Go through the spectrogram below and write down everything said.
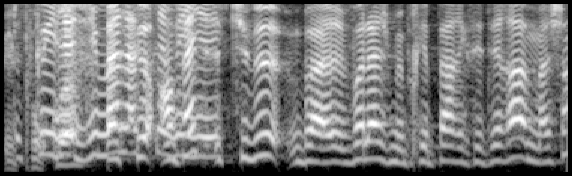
Mais Parce pourquoi qu'il a du mal Parce à que se en réveiller. fait, tu veux, bah voilà, je me prépare, etc., machin,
